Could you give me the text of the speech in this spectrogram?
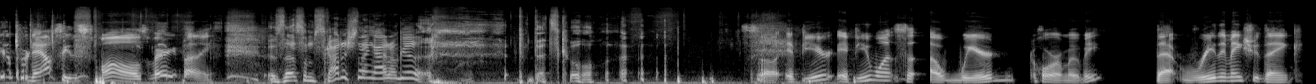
you're pronouncing smalls very funny. Is that some Scottish thing? I don't get it. but that's cool. So if you're if you want a weird horror movie that really makes you think,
